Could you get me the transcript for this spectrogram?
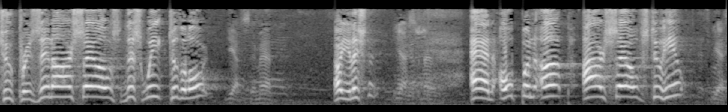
to present ourselves this week to the Lord. Yes. Amen. Are you listening? Yes. Amen. And open up ourselves to Him Yes.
